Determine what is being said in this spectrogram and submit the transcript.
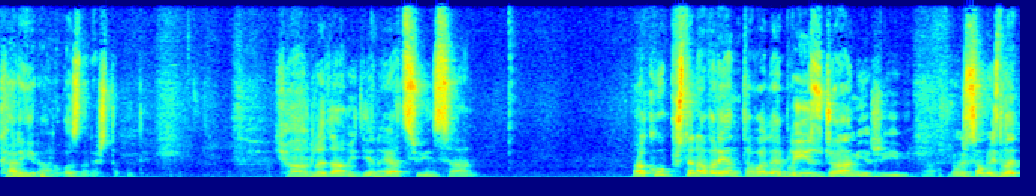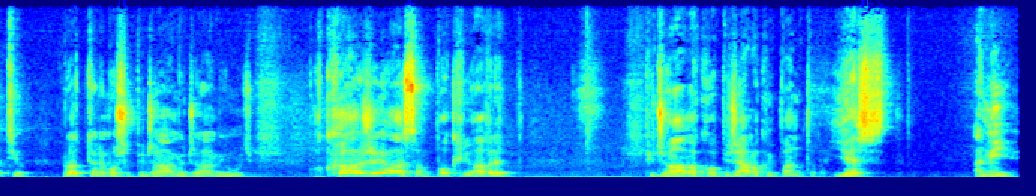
Karirano, zna nešto bude. Ja gledam, ide na jaciju insan, Onako opuštena varijanta, valjda je blizu džamije živi. On je samo izletio. roto, ne možeš u pidžami, u džami ući. Pa kaže, ja sam pokrio avret. Pidžama ko pidžama koji pantova. Jest. A nije.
